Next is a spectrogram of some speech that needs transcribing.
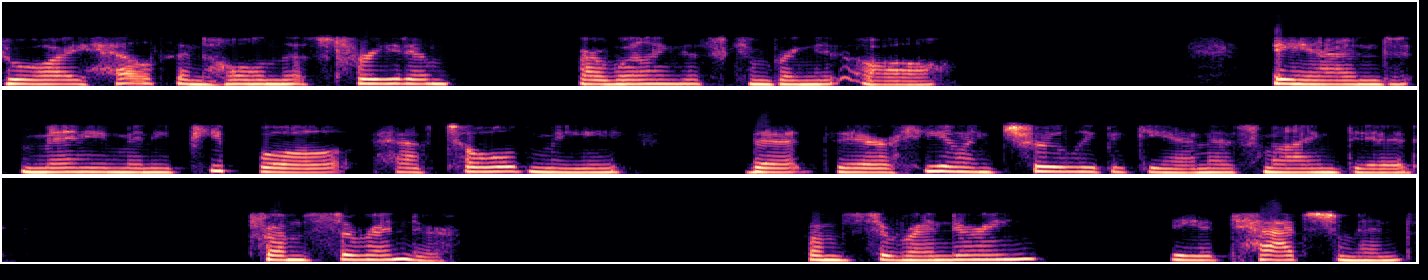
joy, health and wholeness, freedom, our willingness can bring it all. And many, many people have told me that their healing truly began, as mine did, from surrender. From surrendering the attachments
